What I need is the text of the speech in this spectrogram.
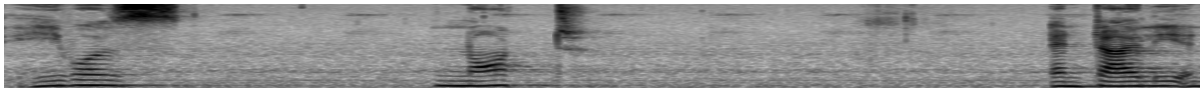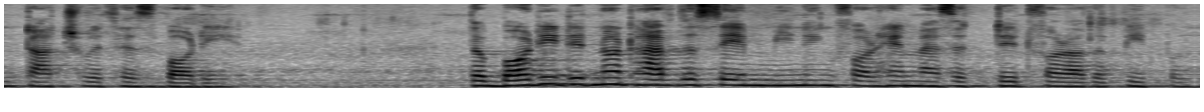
he was not entirely in touch with his body. The body did not have the same meaning for him as it did for other people.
